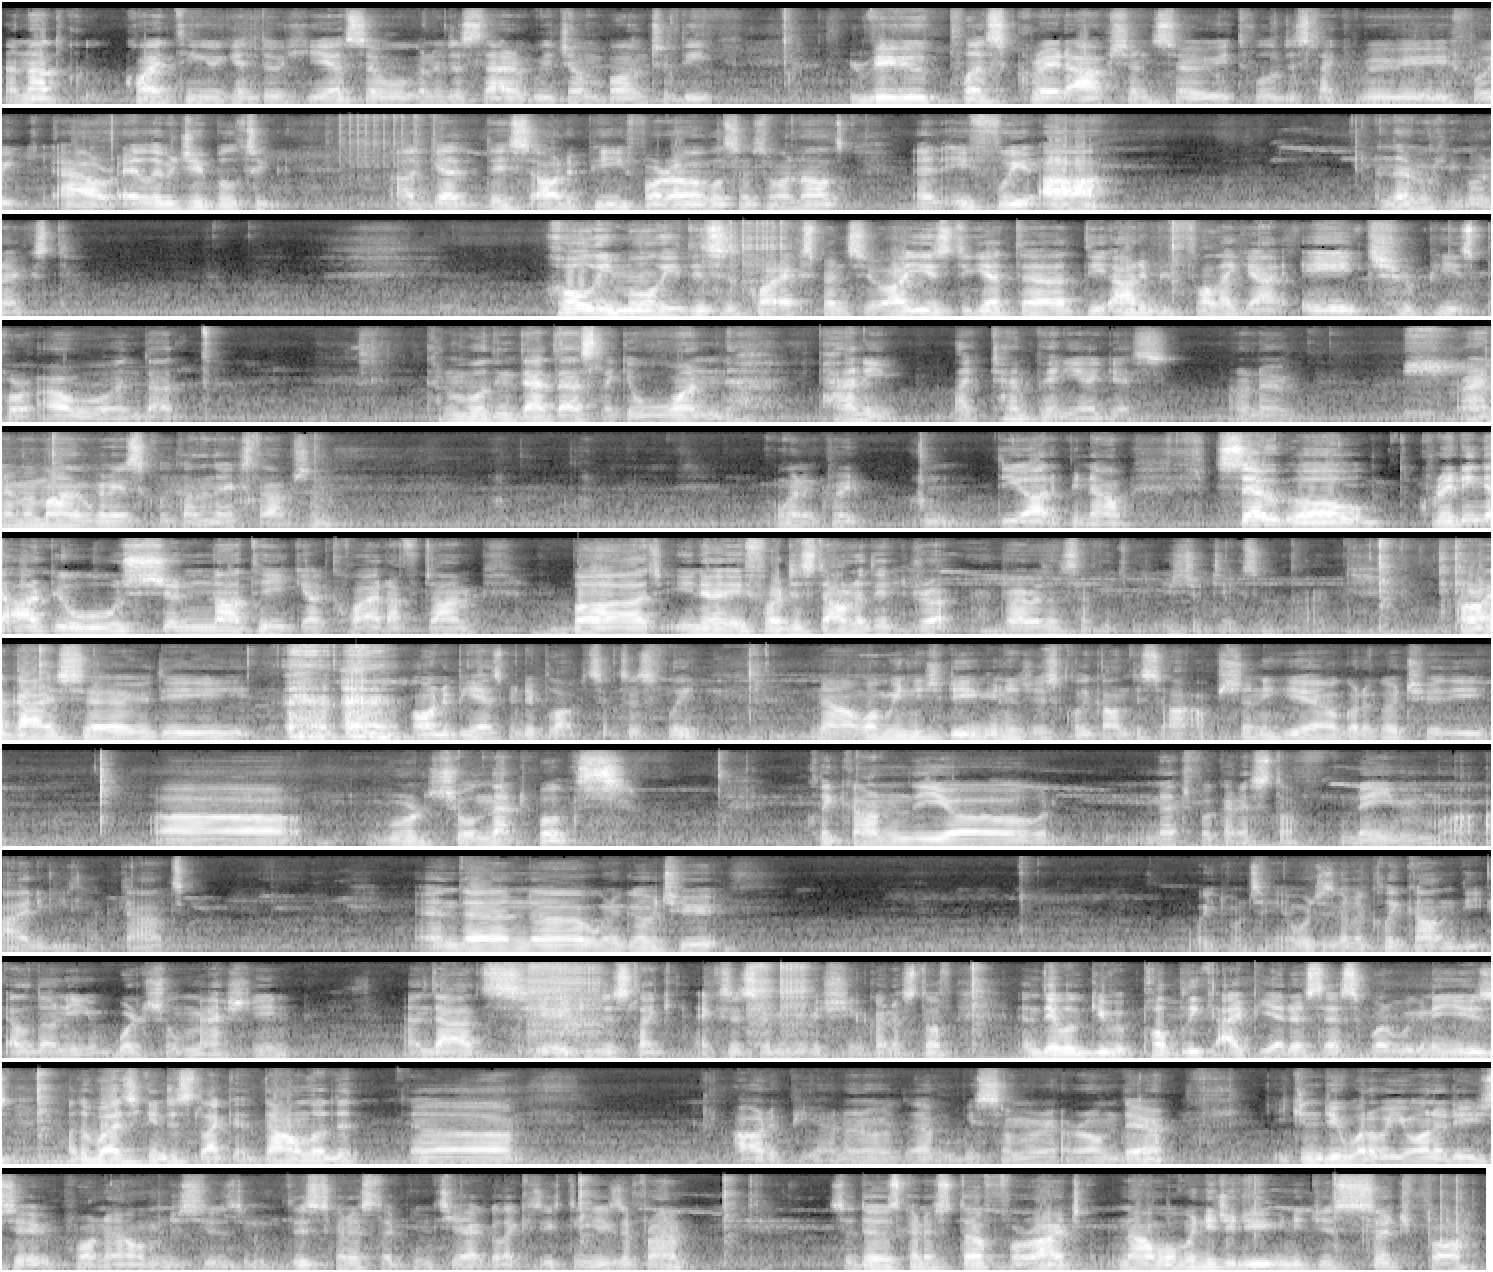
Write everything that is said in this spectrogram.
I'm not quite think we can do here so we're gonna just directly jump onto the review plus create option so it will just like review if we are eligible to uh, get this RDP for our levels or not and if we are and then we can go next. Holy moly this is quite expensive. I used to get uh, the RDP for like uh, 8 rupees per hour and that converting that that's like a 1 penny like 10 penny I guess. I don't know. Right never mind we're gonna just click on the next option we're gonna create the RDP now. So creating the RDP should not take uh, quite enough time but you know if I just download the dri drivers and stuff it, it should take some time. Alright guys so the RDP has been deployed successfully. Now what we need to do you need to just click on this option here. I'm gonna go to the uh, virtual networks. Click on the uh, network kind of stuff name uh, ID like that. And then uh, we're gonna go to wait one second. We're just gonna click on the Eldoni virtual machine and that's here. You can just like access your machine kind of stuff and they will give a public IP address. That's what we're gonna use. Otherwise you can just like download the uh, RDP I don't know that will be somewhere around there. You can do whatever you want to do. So for now I'm just using this kind of stuff in TI like 16 gigs of RAM. So those kind of stuff. Alright. Now what we need to do you need to search for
